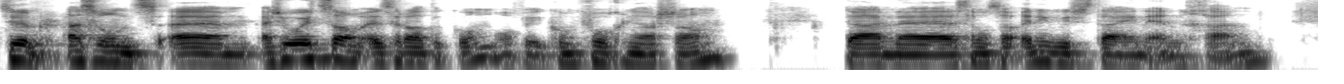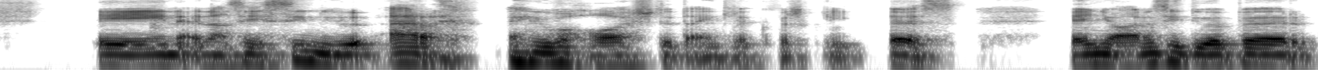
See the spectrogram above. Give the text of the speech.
So as ons ehm um, as jy ooit saam Israel toe kom of jy kom volgende jaar saam, dan eh uh, sal ons al in die woestyn ingaan en en dan sê sien hoe erg en hoe harsh dit eintlik is. En Johannes die Doper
